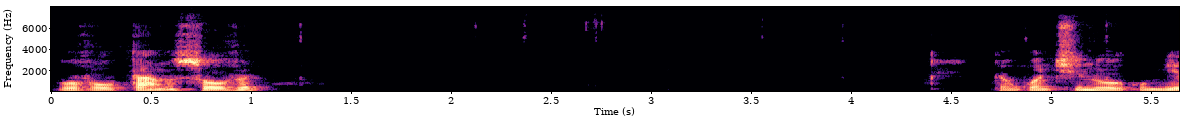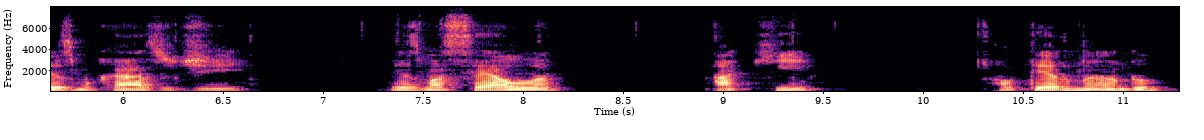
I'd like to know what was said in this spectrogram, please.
Vou voltar no solver. Então, continuo com o mesmo caso de Mesma célula, aqui alternando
